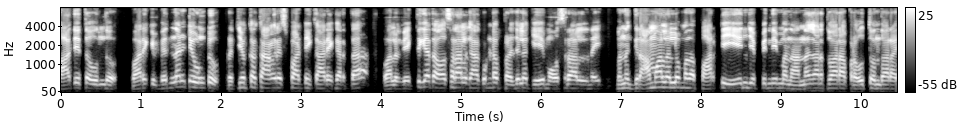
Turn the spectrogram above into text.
బాధ్యత ఉందో వారికి వెన్నంటి ఉంటూ ప్రతి ఒక్క కాంగ్రెస్ పార్టీ కార్యకర్త వాళ్ళ వ్యక్తిగత అవసరాలు కాకుండా ప్రజలకు ఏం అవసరాలు ఉన్నాయి? మన గ్రామాలలో మన పార్టీ ఏం చెప్పింది? మన అన్నగారి ద్వారా ప్రభుత్వం ద్వారా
